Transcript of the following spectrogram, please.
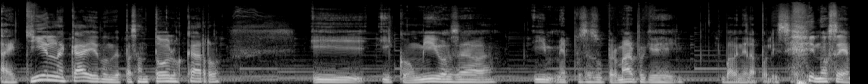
aquí en la calle donde pasan todos los carros y, y conmigo, o sea, y me puse súper mal porque dije, va a venir la policía. no sé,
